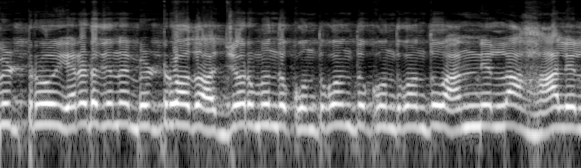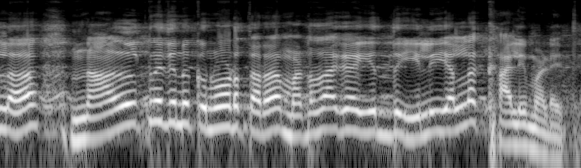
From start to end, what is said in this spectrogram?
ಬಿಟ್ಟರು ಎರಡು ದಿನ ಬಿಟ್ಟರು ಅದು ಅಜ್ಜೋರ್ ಮುಂದೆ ಕುಂತ್ಕೊಂತು ಕುಂತ್ಕೊಂತು, ಅನ್ನಿಲ್ಲ, ಹಾಲಿಲ್ಲ, ನಾಲ್ಕನೇ ದಿನಕ್ಕೆ ನೋಡ್ತಾರ, ಮಠದಾಗ ಇದ್ದ ಇಲಿ ಎಲ್ಲ ಖಾಲಿ ಮಾಡೈತೆ.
